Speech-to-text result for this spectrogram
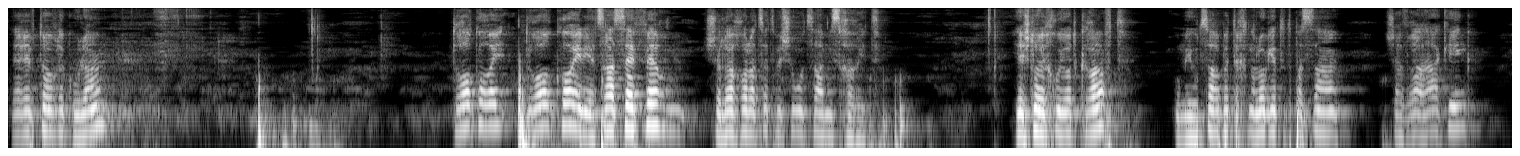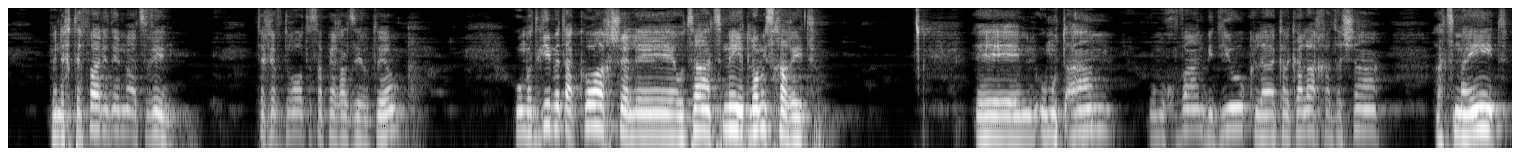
ערב טוב לכולם. דרור כהן, דרור כהן יצא ספר שלא יכול לצאת בשום הוצאה מסחרית. יש לו איכויות קראפט, הוא מיוצר בטכנולוגיית הדפסה שעברה האקינג ונחטפה על ידי מעצבים. תכף דרור תספר על זה יותר. הוא מדגים את הכוח של אה, הוצאה עצמית לא מסחרית. אה, הוא מותאם, הוא מוכוון בדיוק לכלכלה החדשה עצמאית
